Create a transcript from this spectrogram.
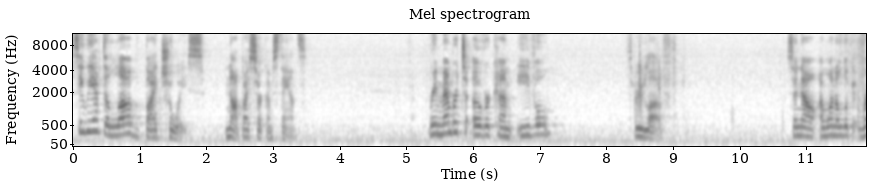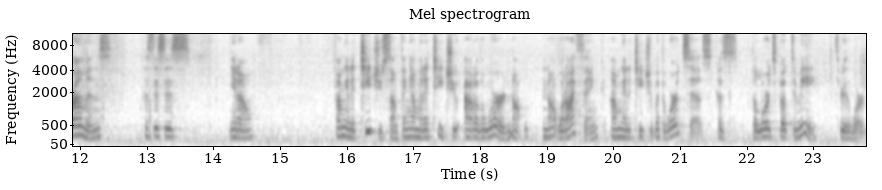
See, we have to love by choice, not by circumstance. Remember to overcome evil through love. So now I want to look at Romans, because this is, you know, if I'm going to teach you something, I'm going to teach you out of the Word, not, not what I think. I'm going to teach you what the Word says, because the Lord spoke to me through the Word.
